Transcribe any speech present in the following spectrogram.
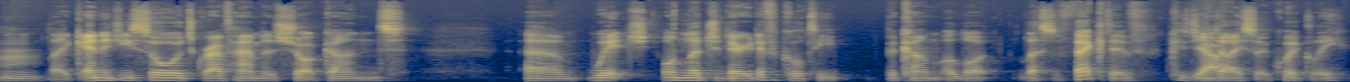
mm. like energy swords, grav hammers, shotguns, um, which on legendary difficulty become a lot less effective because you yeah. die so quickly.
